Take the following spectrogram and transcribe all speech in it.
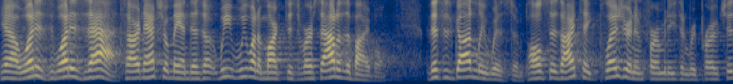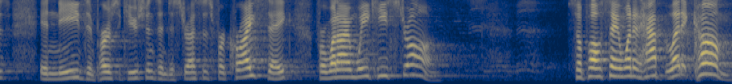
yeah, what is, what is that? Our natural man doesn't, we, we want to mark this verse out of the Bible. This is godly wisdom. Paul says, I take pleasure in infirmities and reproaches, in needs and persecutions and distresses for Christ's sake, for when I'm weak, he's strong. So Paul's saying, when it happens, let it come.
